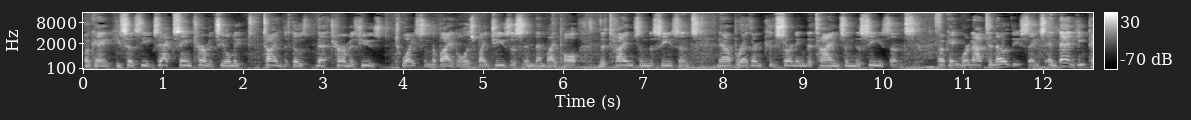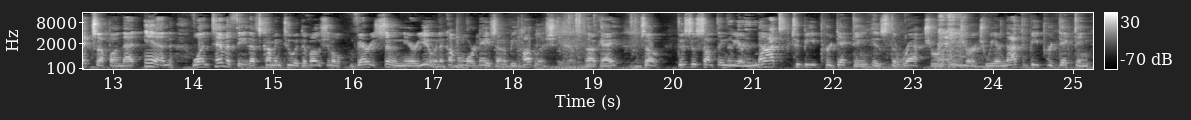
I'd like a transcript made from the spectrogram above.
Okay, he says the exact same term. It's the only time that those that term is used twice in the Bible is by Jesus and then by Paul. The times and the seasons. Now, brethren, concerning the times and the seasons. Okay, we're not to know these things. And then he picks up on that in 1 Timothy. That's coming to a devotional very soon near you. In a couple more days, that'll be published. Okay, so this is something we are not to be predicting is the rapture of the church. We are not to be predicting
